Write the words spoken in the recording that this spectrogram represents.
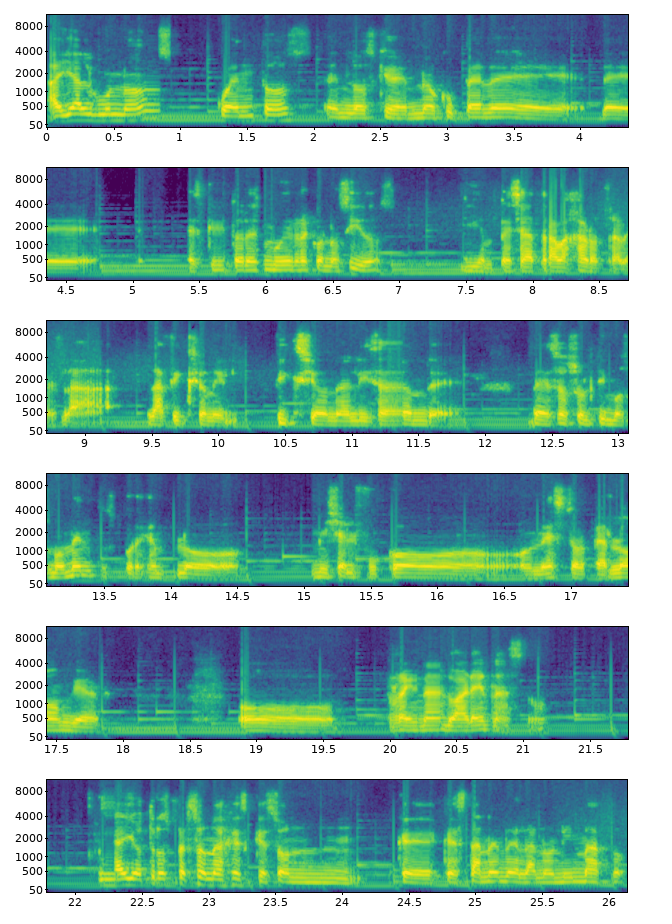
Hay algunos cuentos en los que me ocupé de, escritores muy reconocidos y empecé a trabajar otra vez la, la ficcionalización de, de esos últimos momentos. Por ejemplo, Michel Foucault o Néstor Perlonger o Reinaldo Arenas, ¿no? Y hay otros personajes que son que, están en el anonimato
